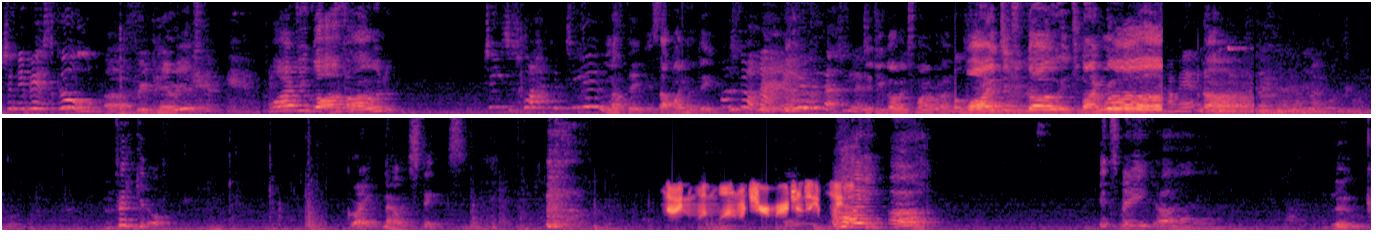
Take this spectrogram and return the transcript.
Shouldn't you be at school? Uh, free period. Why have you got a phone? Jesus, what happened to you? Nothing. Is that my hoodie? That's not nothing. Who did that to you? Did you go into my room? Why did you go into my room? Come here. No. Take it off. Great, now it stinks. 911, what's your emergency, please? Hi, uh, it's me, uh, Luke.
